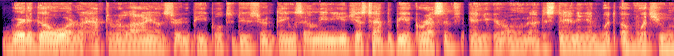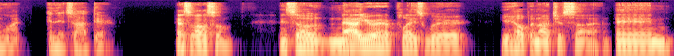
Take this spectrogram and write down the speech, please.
where to go or have to rely on certain people to do certain things i mean you just have to be aggressive in your own understanding and what of what you want and it's out there that's awesome. And so now you're at a place where you're helping out your son, and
